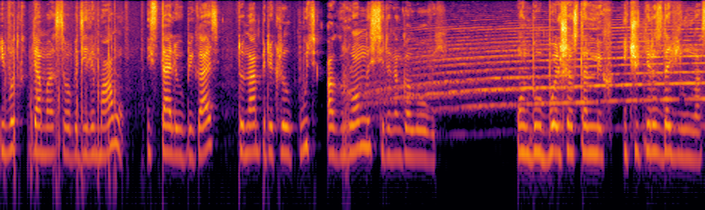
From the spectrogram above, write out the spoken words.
И вот когда мы освободили маму и стали убегать, то нам перекрыл путь огромный сиреноголовый. Он был больше остальных и чуть не раздавил нас.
